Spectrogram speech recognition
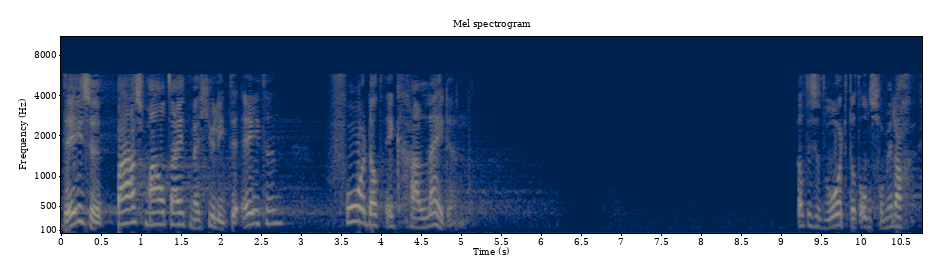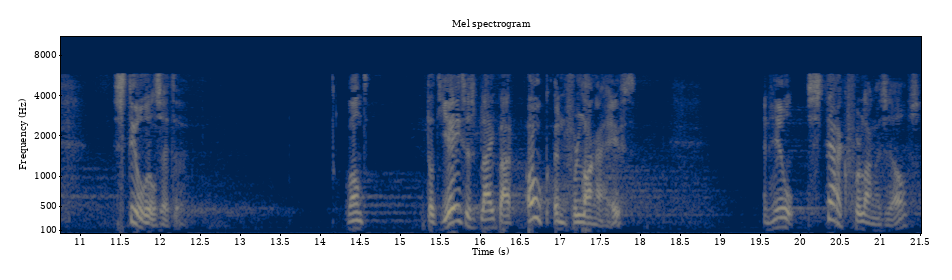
deze paasmaaltijd met jullie te eten voordat ik ga lijden. Dat is het woord dat ons vanmiddag stil wil zetten. Want dat Jezus blijkbaar ook een verlangen heeft, een heel sterk verlangen zelfs.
